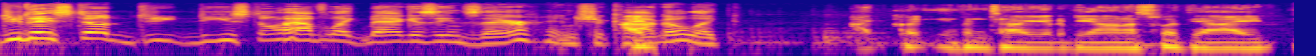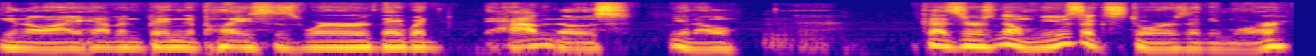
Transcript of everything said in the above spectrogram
do they still do, do you still have like magazines there in Chicago? like I couldn't even tell you to be honest with you. I, you know, I haven't been to places where they would have those, you know, because there's no music stores anymore.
